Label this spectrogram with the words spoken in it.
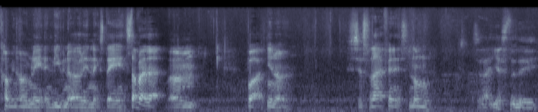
coming home late, and leaving early the next day, stuff like that. Um, but you know, it's just life, and it's normal. So like yesterday,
